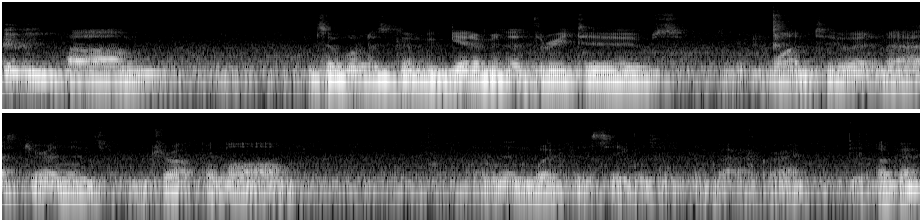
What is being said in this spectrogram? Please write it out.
Um, so we're just going to get them into three tubes, one, two, and master, and then drop them off, and then wait for the sequences to come back, right? Okay.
